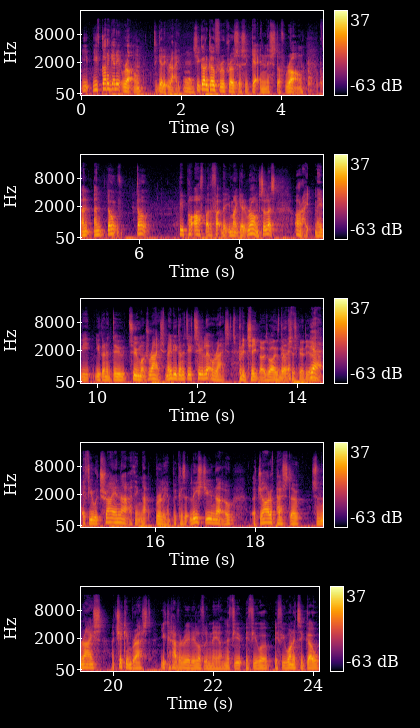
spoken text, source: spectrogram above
you, you've got to get it wrong to get it right. Mm. So you've got to go through a process of getting this stuff wrong, and and don't don't be put off by the fact that you might get it wrong. So let's, all right, maybe you're going to do too much rice. Maybe you're going to do too little rice. It's pretty cheap though as well, isn't it? But Which if- is good. Yeah. Yeah, if you were trying that, I think that's brilliant because at least you know a jar of pesto, some rice, a chicken breast, you could have a really lovely meal. And if you if you were if you wanted to go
